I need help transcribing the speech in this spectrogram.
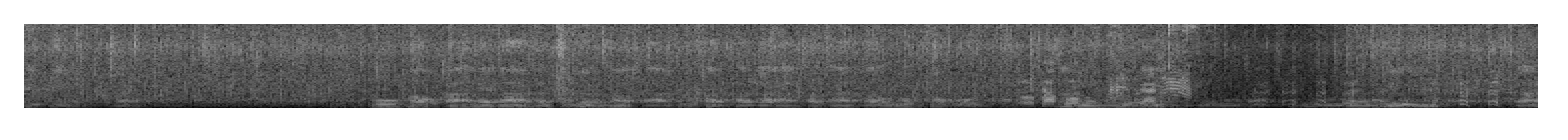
สิบนี่อ่า ปลูกเขากาให้หน้ากับเรื่องนอกข้างปลูกตั้งทำงานประชาเขาอุดมสมบูรณ์โอ้ครับผมเดือนสิบกันเดือนที่การ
